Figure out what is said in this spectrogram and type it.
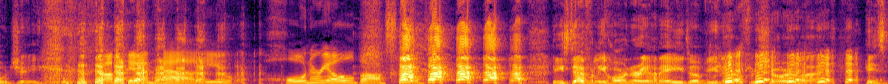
cowboy emoji Fucking hell, you hornery old bastard. He's definitely hornery on AEW now for sure. Like his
